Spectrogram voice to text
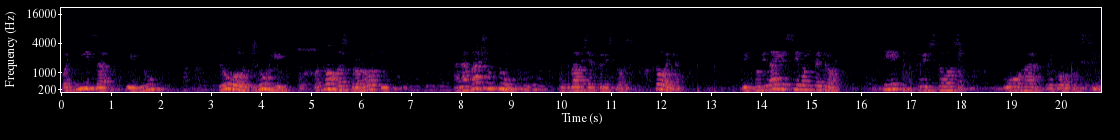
одні за другого, другі одного з пророків, а на вашу думку, озвався Христос, хто я? Відповідає Симон Петро, ти Христос, Бога живого Сина.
